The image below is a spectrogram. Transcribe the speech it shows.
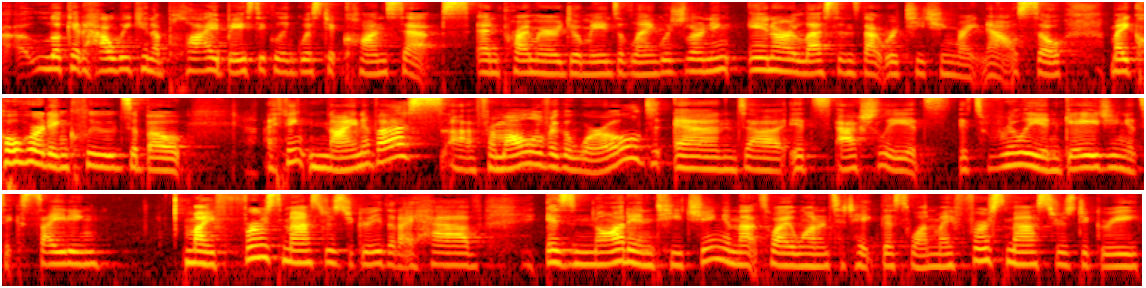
uh, look at how we can apply basic linguistic concepts and primary domains of language learning in our lessons that we're teaching right now. So, my cohort includes about I think nine of us uh, from all over the world, and uh, it's actually it's it's really engaging. It's exciting my first master's degree that I have is not in teaching, and that's why I wanted to take this one. My first master's degree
